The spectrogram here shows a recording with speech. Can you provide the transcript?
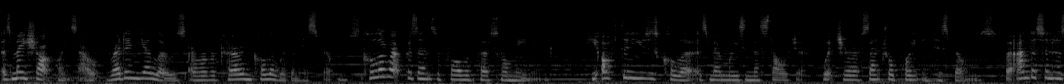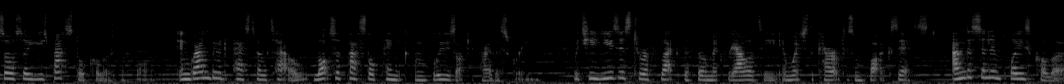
As May Sharp points out, red and yellows are a recurring colour within his films. Colour represents a form of personal meaning, he often uses colour as memories and nostalgia, which are a central point in his films. But Anderson has also used pastel colours before. In Grand Budapest Hotel, lots of pastel pink and blues occupy the screen, which he uses to reflect the filmic reality in which the characters and plot exist. Anderson employs colour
